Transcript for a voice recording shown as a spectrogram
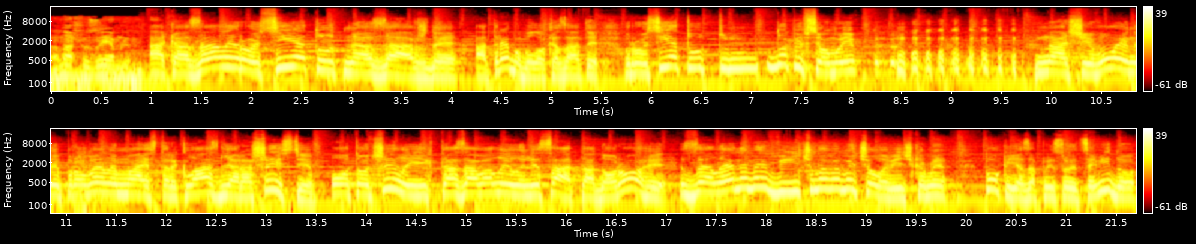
на нашу землю. А казали, Росія тут назавжди. А треба було казати, Росія тут м, до півсьомої. Наші воїни провели майстер-клас для рашистів, оточили їх та завалили ліса та дороги зеленими вічливими чоловічками. Поки я записую це відео,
